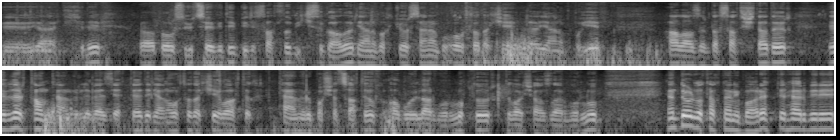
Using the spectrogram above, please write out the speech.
e, yəni tikilib, daha doğrusu 3 evidir, biri satılıb, ikisi qalır. Yəni bax görsənən bu ortadakı evlər, yəni bu ev hal-hazırda satışdadır. Evlər tam təmirli vəziyyətdədir. Yəni ortadakı ev artıq təmiri başa çatıb, aboylar vurulubdur, divar kağızlar vurulub. Yəni 4 otaqdan ibarətdir hər biri.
